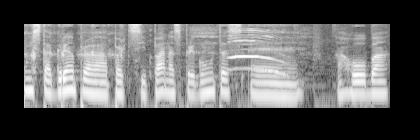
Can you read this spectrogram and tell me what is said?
o Instagram para participar nas perguntas é arroba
